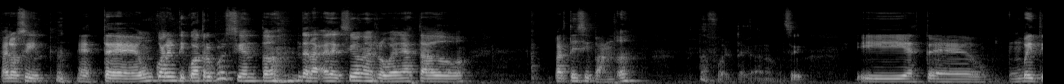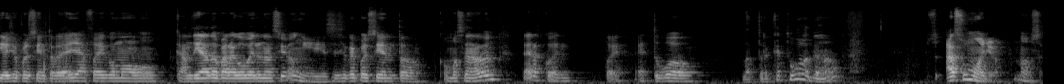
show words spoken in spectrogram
Pero sí, este, un 44% de las elecciones Rubén ha estado participando. Está fuerte, cabrón. Sí. Y este, un 28% de ella fue como candidato para gobernación y 17% como senador. De las cuales, pues, estuvo, Las tres que estuvo las ganó. Asumo yo, no sé.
